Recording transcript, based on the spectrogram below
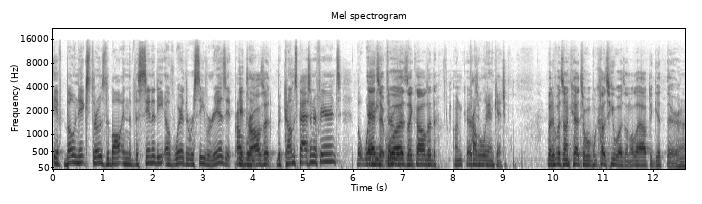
if Bo Nix throws the ball in the vicinity of where the receiver is, it probably draws it. becomes pass interference. But where As he it was, they called it uncatchable. probably uncatchable. But it was uncatchable because he wasn't allowed to get there. Huh?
